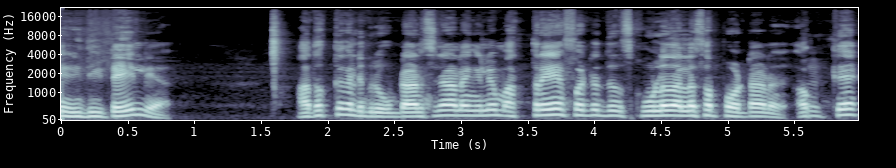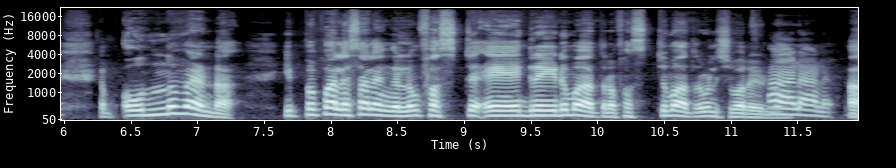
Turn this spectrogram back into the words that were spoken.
എഴുതിയിട്ടേ ഇല്ല. അതൊക്കെ കണ്ട് ഗ്രൂപ്പ് ഡാൻസിനാണെങ്കിലും അത്രയും എഫേർട്ട് സ്കൂളിൽ നല്ല സപ്പോർട്ടാണ് ഒക്കെ ഒന്നും വേണ്ട. ഇപ്പൊ പല സ്ഥലങ്ങളിലും ഫസ്റ്റ് എ ഗ്രേഡ് മാത്രം ഫസ്റ്റ് മാത്രം വിളിച്ചു പറയുള്ളൂ. ആ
